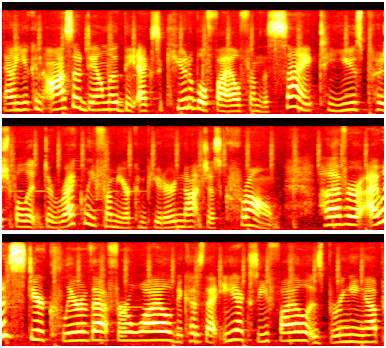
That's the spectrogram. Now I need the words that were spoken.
Now you can also download the executable file from the site to use Pushbullet directly from your computer, not just Chrome. However, I would steer clear of that for a while because that exe file is bringing up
